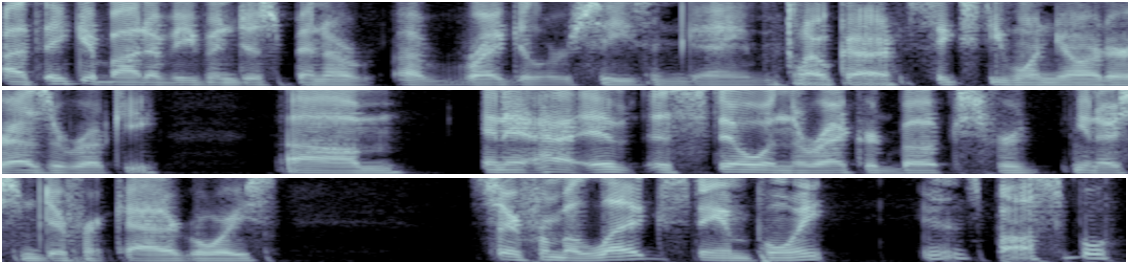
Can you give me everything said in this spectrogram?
I, I think it might have even just been a, a regular season game. Okay. 61 yarder as a rookie. Um, and it, ha- it is still in the record books for, you know, some different categories. So from a leg standpoint, yeah, it's possible.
